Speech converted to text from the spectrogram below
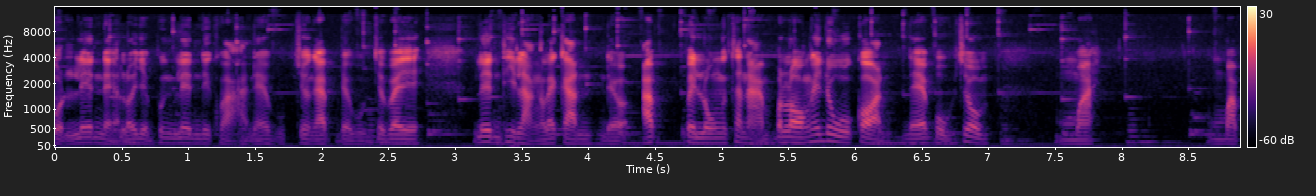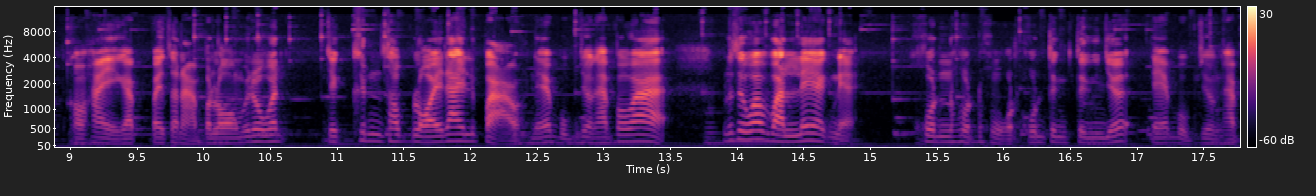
กดเล่นเนี่ยเราอย่าเพิ่งเล่นดีกว่านะครับผมชมครับเดี๋ยวผมจะไปเล่นทีหลังละกัน เดี๋ยวอัพไปลงสนามประลองให้ดูก่อนนะครับผมชมมามับเขาให้ครับไปสนามประลองไม่รู้ว่า จะขึ้นท็อปร้อยได้หรือเปล่านะครับผมผู้ชมครับ เพราะว่ารู้สึกว่าวันแรกเนี่ย คนโหดๆคนตึงๆ เยอะนะครับผมผู้ชมครับ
